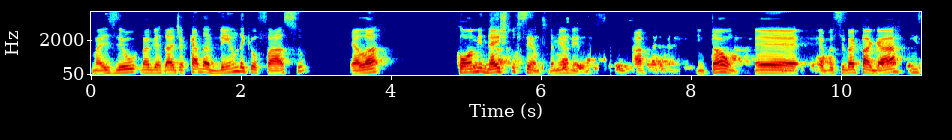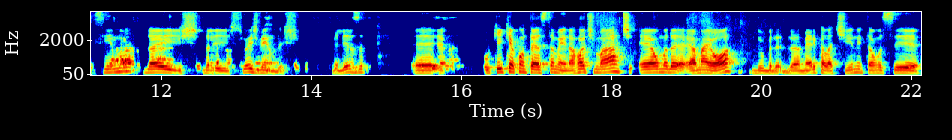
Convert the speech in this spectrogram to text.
mas eu, na verdade, a cada venda que eu faço, ela come 10% da minha venda. Tá? Então, é, é, você vai pagar em cima das, das suas vendas, beleza? É, o que, que acontece também? Na Hotmart é, uma da, é a maior do, da América Latina, então você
